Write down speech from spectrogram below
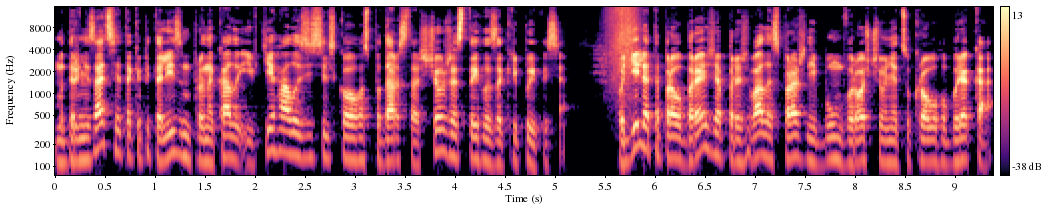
модернізація та капіталізм проникали і в ті галузі сільського господарства, що вже стигли закріпитися. Поділля та правобережжя переживали справжній бум вирощування цукрового буряка,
